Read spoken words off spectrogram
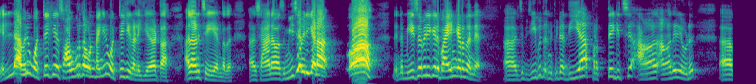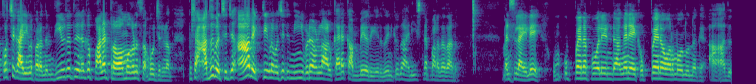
എല്ലാവരും ഒറ്റയ്ക്ക് സൗഹൃദം ഉണ്ടെങ്കിൽ ഒറ്റയ്ക്ക് കളിക്കുക കേട്ടാ. അതാണ് ചെയ്യേണ്ടത്. ഷാനവാസ് മീശ പിരിക്കടാ ഓ നിന്റെ മീശ പിരിക്കൽ ഭയങ്കര തന്നെ. ജീവിതം പിന്നെ ദിയ പ്രത്യേകിച്ച് ആതിരയോട് കുറച്ച് കാര്യങ്ങൾ പറയുന്നുണ്ട്. ജീവിതത്തിൽ നിനക്ക് പല ട്രോമകളും സംഭവിച്ചിട്ടുണ്ടാകും പക്ഷെ അത് വെച്ചിട്ട് ആ വ്യക്തികളെ വെച്ചിട്ട് നീ ഇവിടെയുള്ള ആൾക്കാരെ കമ്പയർ ചെയ്യരുത്. എനിക്കൊന്ന് അനീഷിനെ പറഞ്ഞതാണ്. മനസ്സിലായില്ലേ? ഉപ്പേനെ പോലെ ഉണ്ട് അങ്ങനെയൊക്കെ ഉപ്പേനെ ഓർമ്മ വന്നു എന്നൊക്കെ. ആ അത്.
